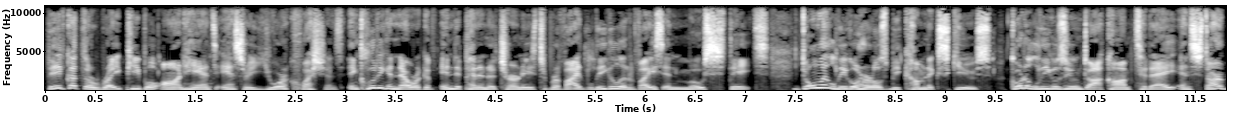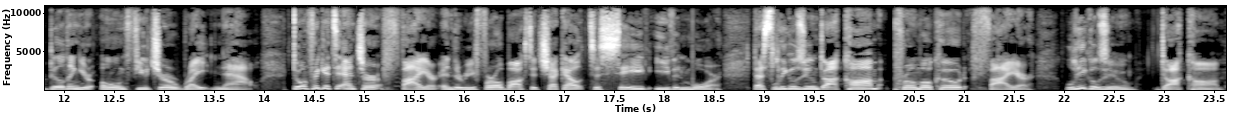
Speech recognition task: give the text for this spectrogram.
They've got the right people on hand to answer your questions, including a network of independent attorneys to provide legal advice in most states. Don't let legal hurdles become an excuse. Go to LegalZoom.com today and start building your own future right now. Don't forget to enter FIRE in the referral box to check out to save even more. That's LegalZoom.com, promo code FIRE. LegalZoom.com.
